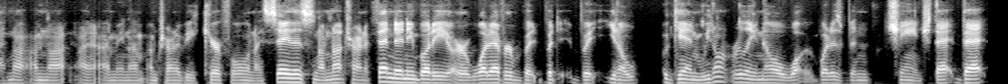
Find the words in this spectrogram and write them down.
I'm not i'm not i, I mean I'm, I'm trying to be careful when i say this and i'm not trying to offend anybody or whatever but but but you know again we don't really know what what has been changed that that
